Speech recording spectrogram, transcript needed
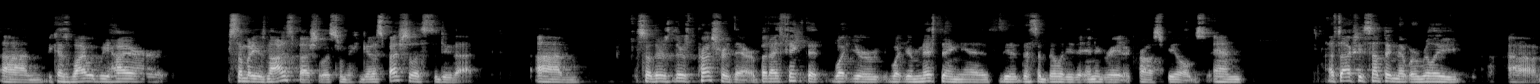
Um, because why would we hire somebody who's not a specialist when we can get a specialist to do that? Um, so there's there's pressure there, but I think that what you're what you're missing is the, this ability to integrate across fields, and that's actually something that we're really um,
